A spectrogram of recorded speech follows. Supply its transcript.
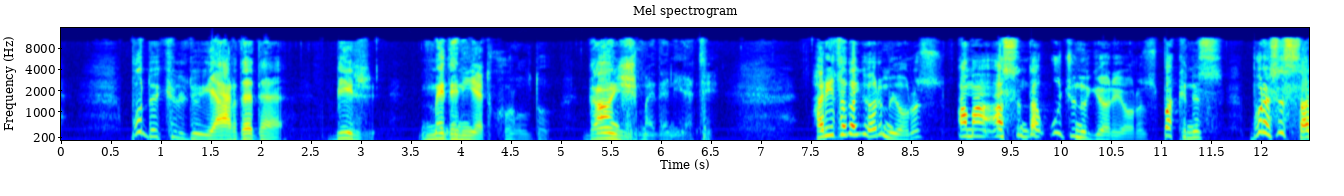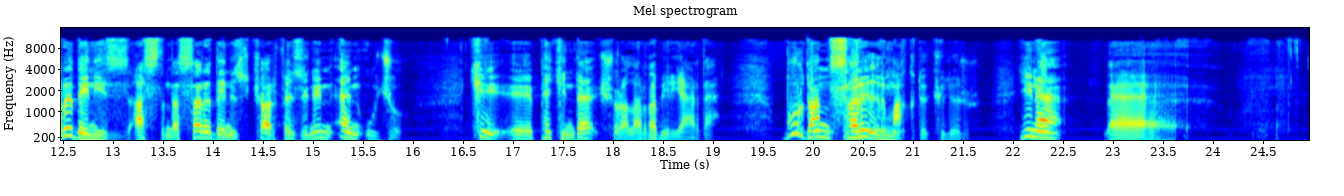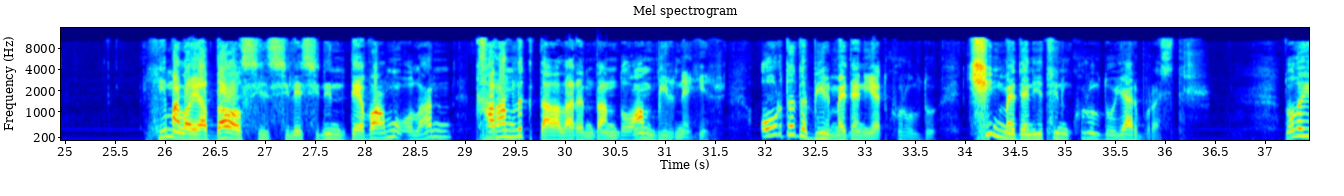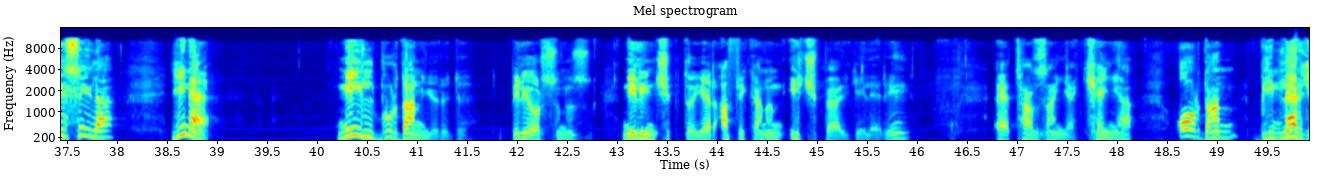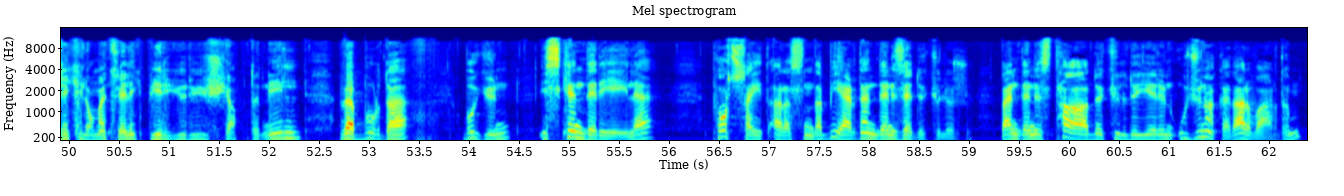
Bu döküldüğü yerde de bir medeniyet kuruldu. Ganj medeniyeti. Haritada görmüyoruz ama aslında ucunu görüyoruz. Bakınız burası Sarı Deniz aslında. Sarı Deniz körfezinin en ucu. Ki e, Pekin'de şuralarda bir yerde. Buradan Sarı Irmak dökülür. Yine e, Himalaya dağ silsilesinin devamı olan karanlık dağlarından doğan bir nehir. Orada da bir medeniyet kuruldu. Çin medeniyetinin kurulduğu yer burasıdır. Dolayısıyla yine Nil buradan yürüdü. Biliyorsunuz Nil'in çıktığı yer Afrika'nın iç bölgeleri, e, Tanzanya, Kenya. Oradan binlerce kilometrelik bir yürüyüş yaptı Nil ve burada bugün İskenderiye ile Port Said arasında bir yerden denize dökülür. Ben deniz ta döküldüğü yerin ucuna kadar vardım.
